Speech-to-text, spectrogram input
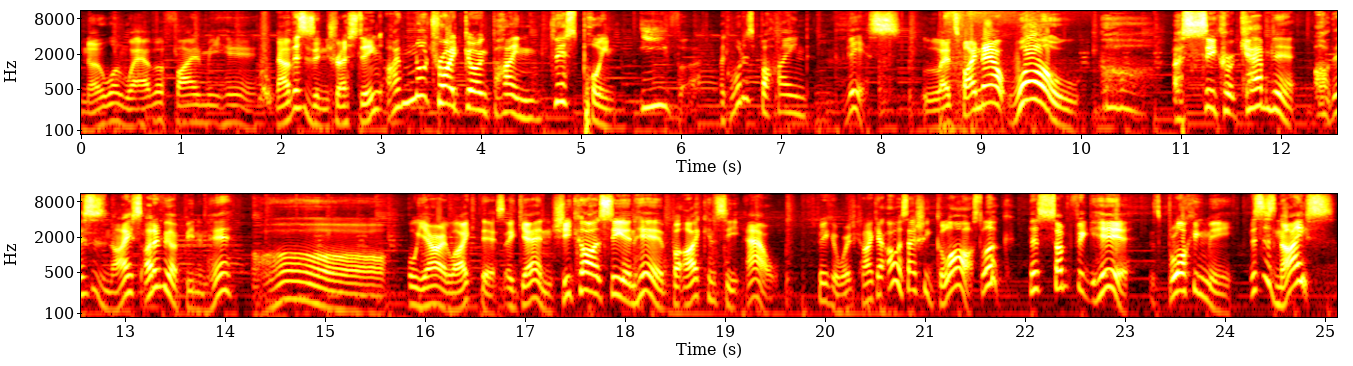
No one will ever find me here. Now this is interesting. I've not tried going behind this point either. Like what is behind this? Let's find out. Whoa! A secret cabinet. Oh, this is nice. I don't think I've been in here. Oh. Oh yeah, I like this. Again, she can't see in here, but I can see out. Speaking of which, can I get... Oh, it's actually glass. Look, there's something here. It's blocking me. This is nice.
